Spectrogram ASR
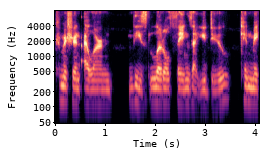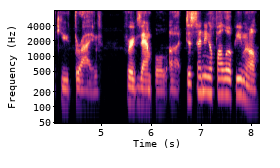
commissioned i learned these little things that you do can make you thrive for example uh, just sending a follow-up email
